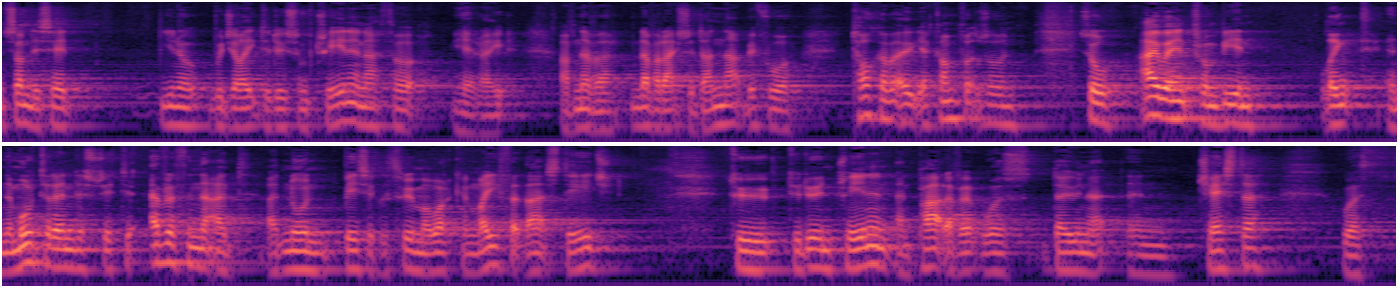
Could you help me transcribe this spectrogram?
and somebody said, you know, would you like to do some training? I thought, yeah, right. I've never, never actually done that before. Talk about your comfort zone. So I went from being linked in the motor industry to everything that I'd, I'd known basically through my working life at that stage, to, to doing training, and part of it was down at, in Chester with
